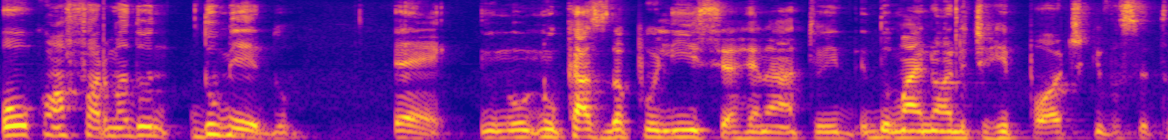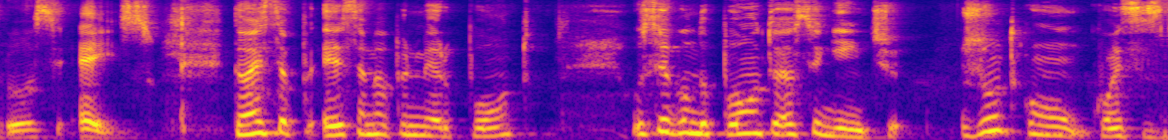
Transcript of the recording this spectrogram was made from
ou com a forma do, do medo. É, no, no, caso da polícia, Renato, e do Minority Report que você trouxe, é isso. Então, esse, esse é meu primeiro ponto. O segundo ponto é o seguinte: junto com, com esses,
